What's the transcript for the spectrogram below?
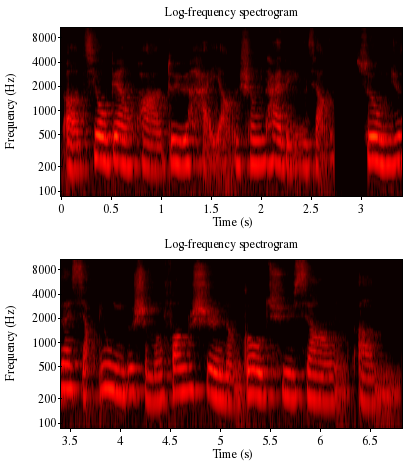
呃气候变化对于海洋生态的影响，所以我们就在想用一个什么方式能够去向嗯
